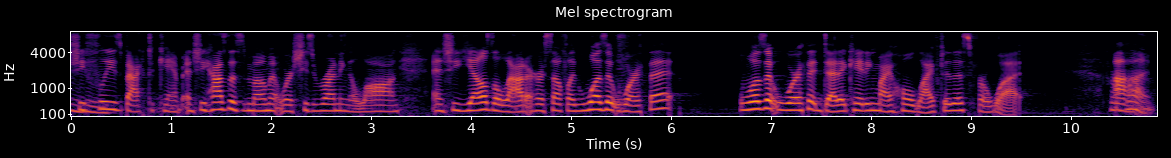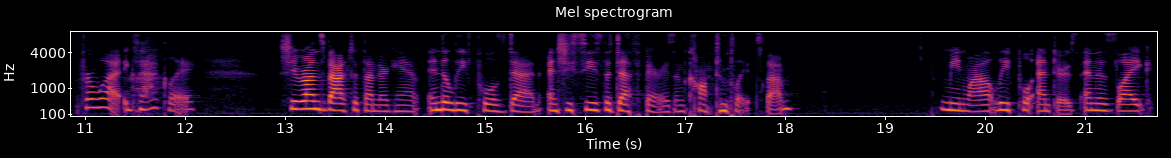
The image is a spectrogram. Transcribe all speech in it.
She mm-hmm. flees back to camp and she has this moment where she's running along and she yells aloud at herself like was it worth it? Was it worth it dedicating my whole life to this for what? For um, what? For what? Exactly. She runs back to Thunder Camp into Leafpool's den and she sees the death berries and contemplates them. Meanwhile, Leafpool enters and is like,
